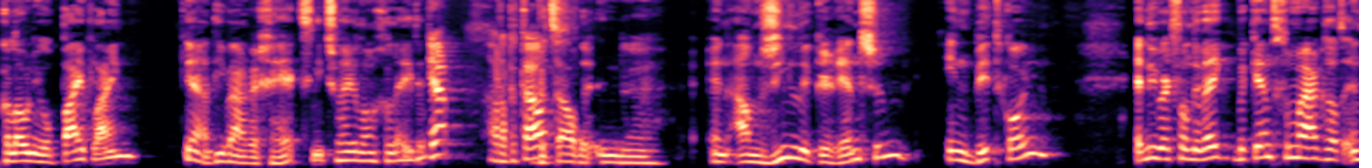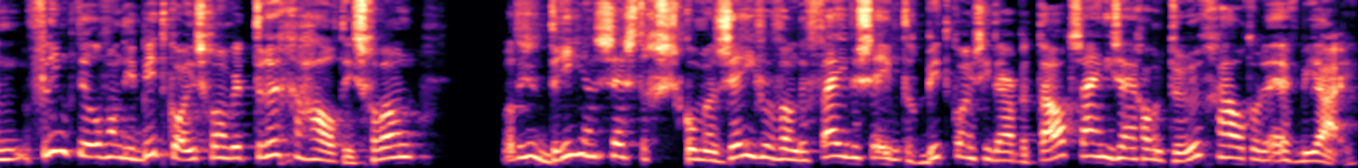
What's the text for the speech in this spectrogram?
Colonial Pipeline, ja, die waren gehackt niet zo heel lang geleden. Ja, hadden betaald. Betaalden een, een aanzienlijke ransom in bitcoin. En nu werd van de week bekendgemaakt dat een flink deel van die bitcoins gewoon weer teruggehaald is. Gewoon, wat is het, 63,7 van de 75 bitcoins die daar betaald zijn, die zijn gewoon teruggehaald door de FBI.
